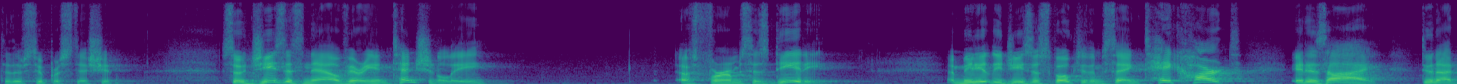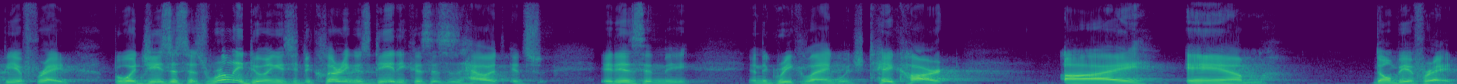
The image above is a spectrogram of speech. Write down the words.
to their superstition. So Jesus now very intentionally affirms his deity. Immediately, Jesus spoke to them, saying, Take heart, it is I. Do not be afraid. But what Jesus is really doing is he's declaring his deity, because this is how it, it's, it is in the, in the Greek language. Take heart, I am. Don't be afraid.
